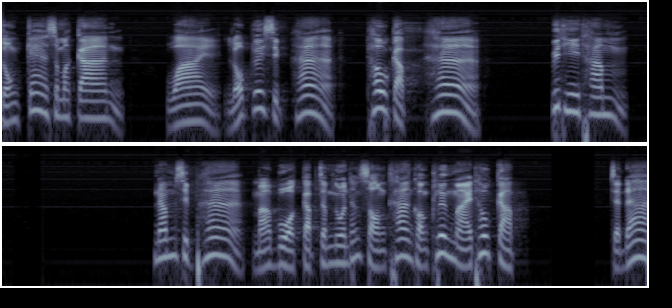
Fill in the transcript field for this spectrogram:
จงแก้สมการ y ลบด้วย15เท่ากับ5วิธีทำนำ15มาบวกกับจำนวนทั้งสองข้างของเครื่องหมายเท่ากับ จะได้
